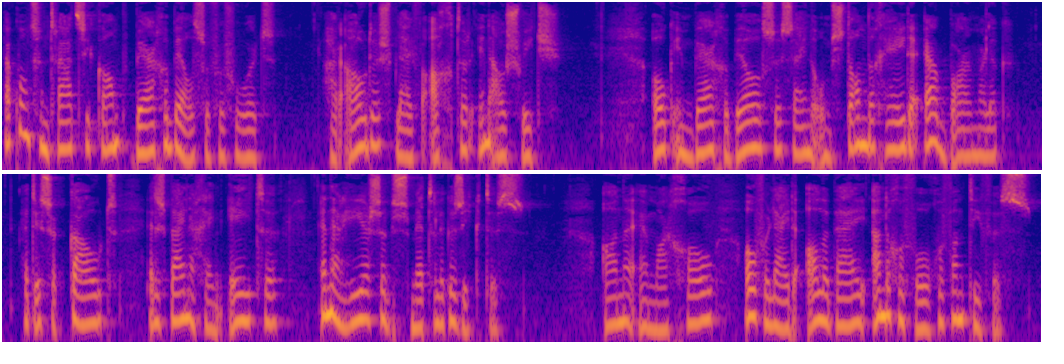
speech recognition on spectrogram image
naar concentratiekamp Bergen-Belsen vervoerd. Haar ouders blijven achter in Auschwitz. Ook in Bergen-Belsen zijn de omstandigheden erbarmelijk. Het is er koud, er is bijna geen eten en er heersen besmettelijke ziektes. Anne en Margot overlijden allebei aan de gevolgen van tyfus.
